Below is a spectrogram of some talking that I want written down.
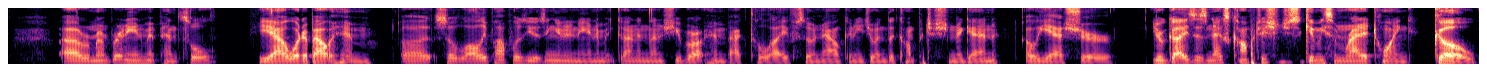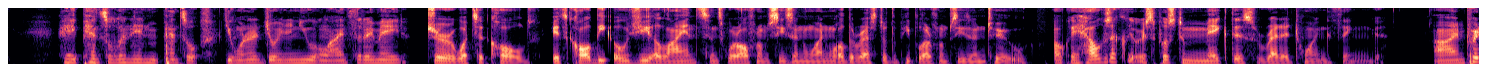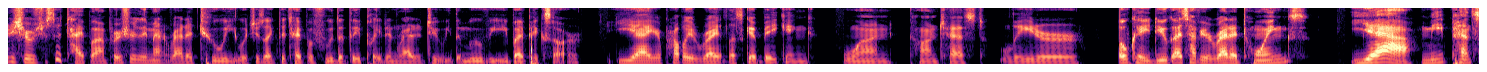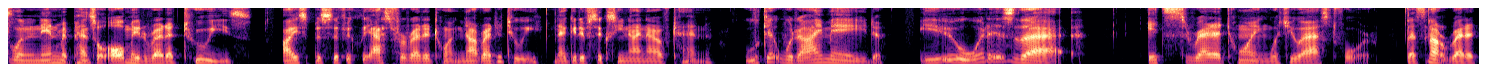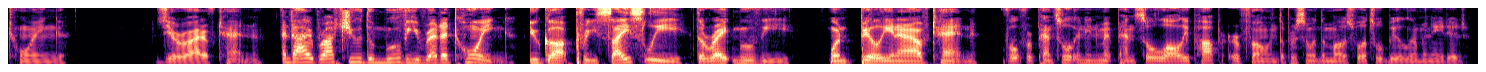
Uh, remember Inanimate Pencil? Yeah, what about him? Uh, so Lollipop was using an inanimate gun and then she brought him back to life, so now can he join the competition again? Oh yeah, sure. Your guys' next competition just give me some ratatouille. Go! Hey, Pencil and Inanimate Pencil, do you want to join a new alliance that I made? Sure, what's it called? It's called the OG Alliance since we're all from Season 1 while the rest of the people are from Season 2. Okay, how exactly are we supposed to make this ratatouille thing? I'm pretty sure it was just a typo. I'm pretty sure they meant ratatouille, which is like the type of food that they played in Ratatouille, the movie by Pixar. Yeah, you're probably right. Let's get baking. One contest later. Okay, do you guys have your ratatouilles? Yeah, me, pencil, and inanimate pencil all made ratatouilles. I specifically asked for ratatouille, not ratatouille. Negative 69 out of 10. Look at what I made. Ew, what is that? It's ratatouille, what you asked for. That's not ratatouille. 0 out of 10. And I brought you the movie Ratatouille. You got precisely the right movie. 1 billion out of 10. Vote for pencil, inanimate pencil, lollipop, or phone. The person with the most votes will be eliminated.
